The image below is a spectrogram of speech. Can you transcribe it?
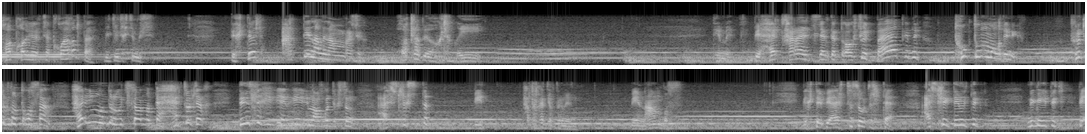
тод ярьж чадахгүй байгаа л да. Мэдээлэгч юм биш. Тэгтэл ардын намын амраа шиг худлаа би өглөхгүй. Тийм ээ. Би хард хараа ажилладаг огчуд байдаг нэг түм Монголын нэг төрлөх нутаг улсаа харин өндөр хөгжлөөнүүдэд харьцуулж ярих дэнслэх эргийг нь олгож өгсөн ашиглагчдад би талархаж явдаг нэр. Би нам бус. Гэхдээ би арчсан үзэлтэй ажлыг дэмждэг нэг хэдэж би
